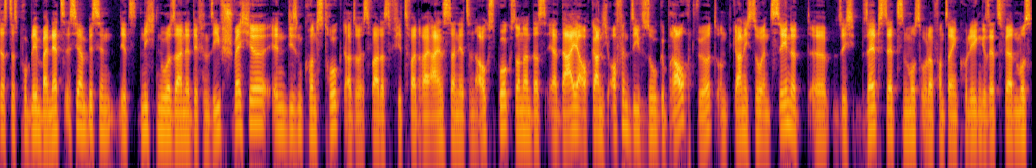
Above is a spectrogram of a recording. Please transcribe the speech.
dass das Problem bei Netz ist ja ein bisschen jetzt nicht nur seine Defensivschwäche in diesem Konstrukt, also es war das 4-2-3-1 dann jetzt in Augsburg, sondern dass er da ja auch gar nicht offensiv so gebraucht wird und gar nicht so in Szene äh, sich selbst setzen muss oder von seinen Kollegen gesetzt werden muss,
